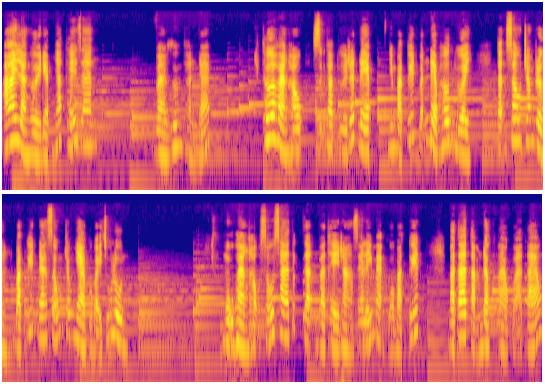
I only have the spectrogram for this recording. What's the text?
ai là người đẹp nhất thế gian? Và gương thần đáp. Thưa hoàng hậu, sự thật người rất đẹp, nhưng bà Tuyết vẫn đẹp hơn người. Tận sâu trong rừng, bà Tuyết đang sống trong nhà của bảy chú lùn. mụ hoàng hậu xấu xa tức giận và thề rằng sẽ lấy mạng của Bạch Tuyết. Bà ta tẩm độc vào quả táo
